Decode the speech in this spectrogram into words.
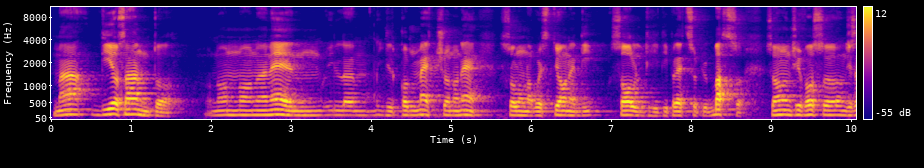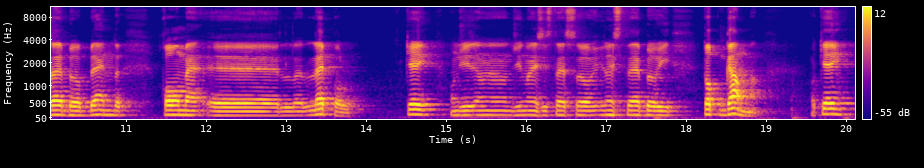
ma Dio santo, non, non è, il, il, commercio non è solo una questione di soldi, di prezzo più basso. Se non ci, fossero, non ci sarebbero brand come eh, l'Apple, ok? Non, ci, non, non, non esisterebbero i top gamma, ok?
